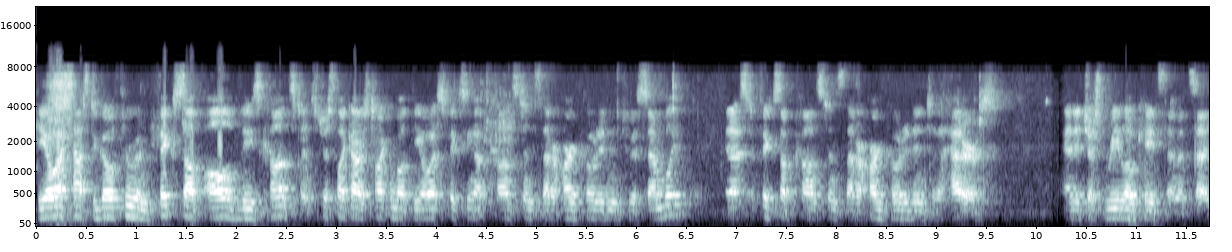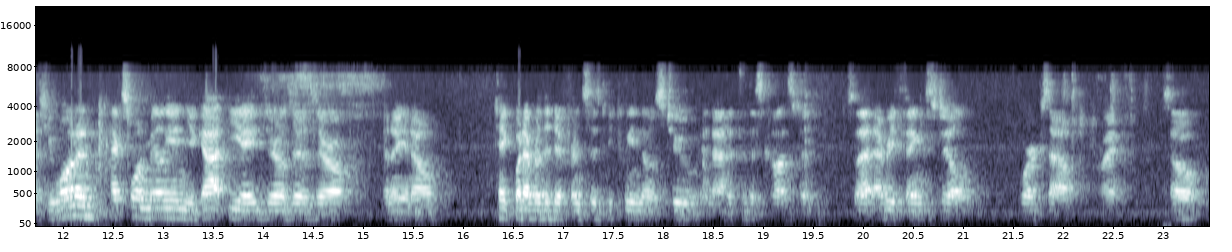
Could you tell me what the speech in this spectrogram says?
The OS has to go through and fix up all of these constants. Just like I was talking about the OS fixing up constants that are hard-coded into assembly, it has to fix up constants that are hard-coded into the headers. And it just relocates them. It says, you wanted hex 1 million, you got E8000, and you know, take whatever the difference is between those two and add it to this constant so that everything still works out, right? So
